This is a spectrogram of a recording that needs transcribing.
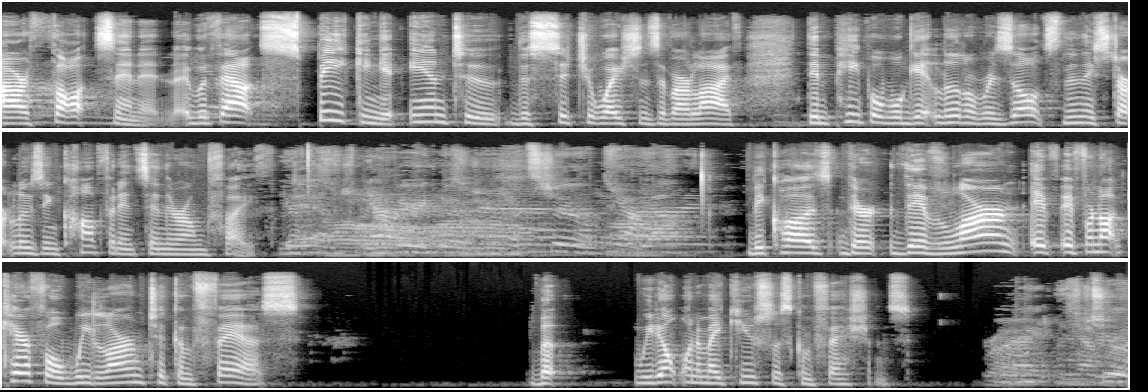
our thoughts in it, without speaking it into the situations of our life, then people will get little results. Then they start losing confidence in their own faith Yeah. Oh. Very good. That's true. Yeah. Because they're, they've learned, if, if we're not careful, we learn to confess, but we don't want to make useless confessions. It's true.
